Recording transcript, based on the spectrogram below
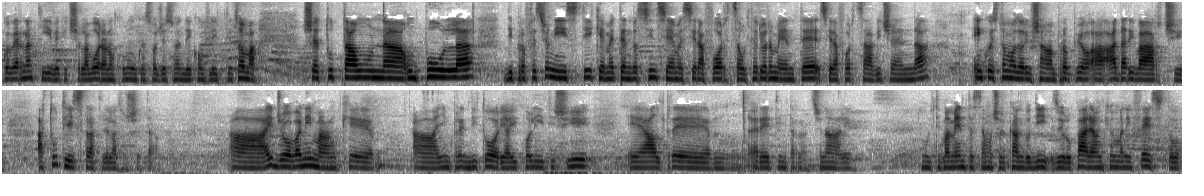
governative che ci lavorano comunque sulla gestione dei conflitti. Insomma, c'è tutta una, un pool di professionisti che mettendosi insieme si rafforza ulteriormente, si rafforza a vicenda e in questo modo riusciamo proprio a, ad arrivarci a tutti gli strati della società, ai giovani ma anche agli imprenditori, ai politici e altre reti internazionali. Ultimamente stiamo cercando di sviluppare anche un manifesto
